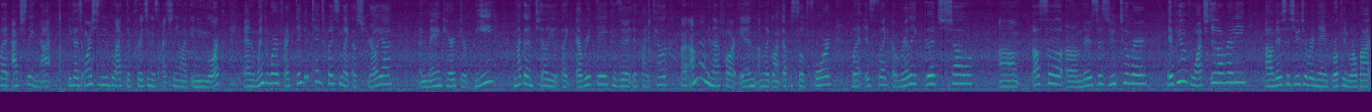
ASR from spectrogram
but actually not. Because Orange is the New Black, the prison is actually like in New York. And Wentworth, I think it takes place in like Australia. And the main character, Bea, I'm not to tell you like everything because if I tell, I'm not even that far in. I'm like on episode 4. But it's like a really good show. Um, also, um, there's this YouTuber, if you've watched it already, um, there's this YouTuber named Broken Robot.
